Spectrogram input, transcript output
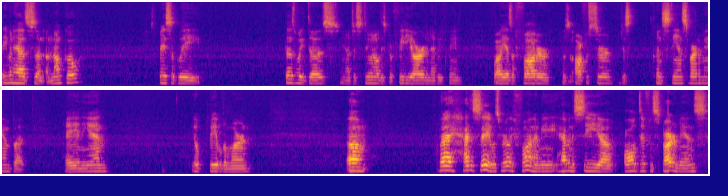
even has an, an uncle. Basically, does what he does, you know, just doing all these graffiti art and everything. While he has a father who's an officer, just couldn't stand Spider-Man, but hey, in the end, you'll be able to learn. Um, but I had to say it was really fun. I mean, having to see uh, all different Spider-Mans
